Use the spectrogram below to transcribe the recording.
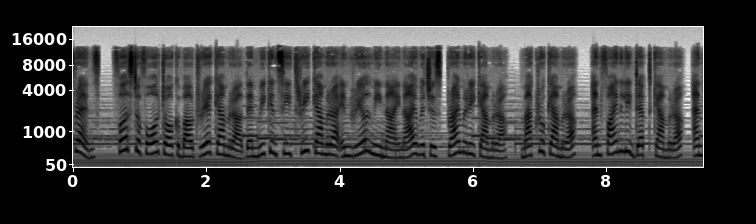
Friends, first of all talk about rear camera then we can see 3 camera in Realme 9i which is primary camera, macro camera, and finally depth camera and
